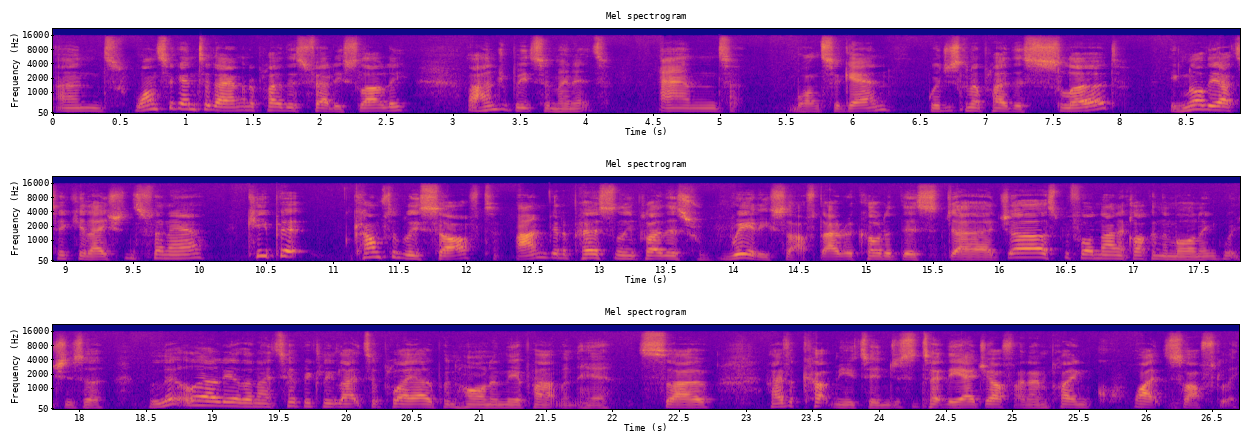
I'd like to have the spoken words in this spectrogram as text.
And once again today, I'm going to play this fairly slowly, 100 beats a minute. And once again, we're just going to play this slurred. Ignore the articulations for now. Keep it comfortably soft. I'm going to personally play this really soft. I recorded this uh, just before 9 o'clock in the morning, which is a little earlier than I typically like to play open horn in the apartment here. So I have a cut mute in just to take the edge off and I'm playing quite softly.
